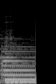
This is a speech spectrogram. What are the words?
Bye.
